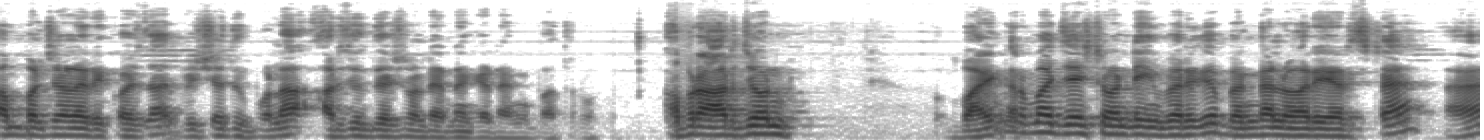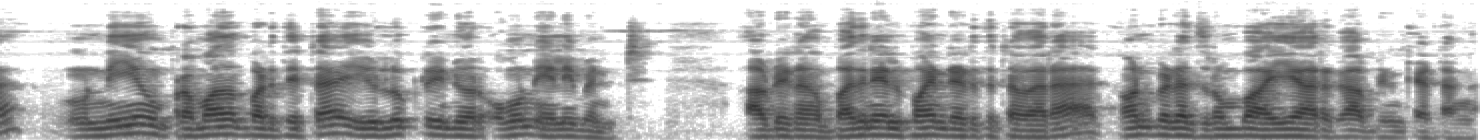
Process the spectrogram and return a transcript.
கம்பல்சரியான ரிக்வஸ்ட் தான். விஷயத்துக்கு போனால் அர்ஜுன் தேஷ்வால்ட் என்ன கேட்டாங்க பார்த்துருவோம். அப்புறம் அர்ஜுன் பயங்கரமாக ஜெயிச்சுட்டு வண்டிங்க பிறகு பெங்கால் வாரியர்ஸ்ட்டை நீயும் பிரமாதம் படுத்திட்ட you look in your own element அப்படி நாங்கள் பதினேழு பாயிண்ட் எடுத்துகிட்ட வேற கான்ஃபிடன்ஸ் ரொம்ப ஹையாக இருக்கா அப்படின்னு கேட்டாங்க.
